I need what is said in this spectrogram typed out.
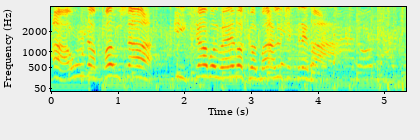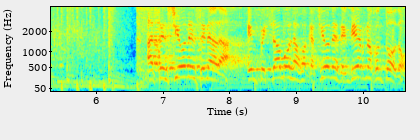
a una pausa. Y ya volvemos con más lucha extrema. Atención Ensenada, empezamos las vacaciones de invierno con todo.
